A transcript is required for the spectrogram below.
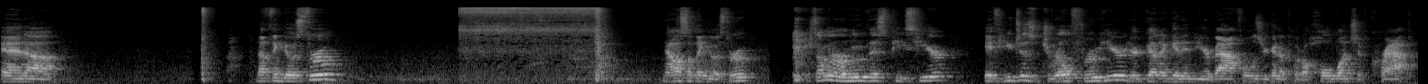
And uh, Nothing goes through. Now something goes through. So I'm going to remove this piece here. If you just drill through here, you're going to get into your baffles. You're going to put a whole bunch of crap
